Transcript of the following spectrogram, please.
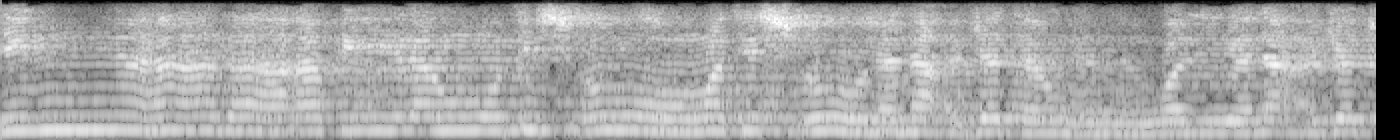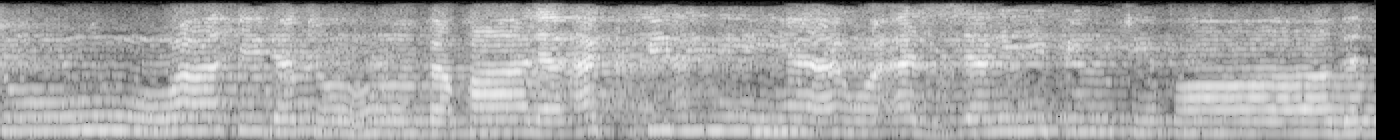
إن هذا أخي له تسع وتسعون نعجة ولي نعجة واحدة فقال أكفلنيها وأزني في الخطاب.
